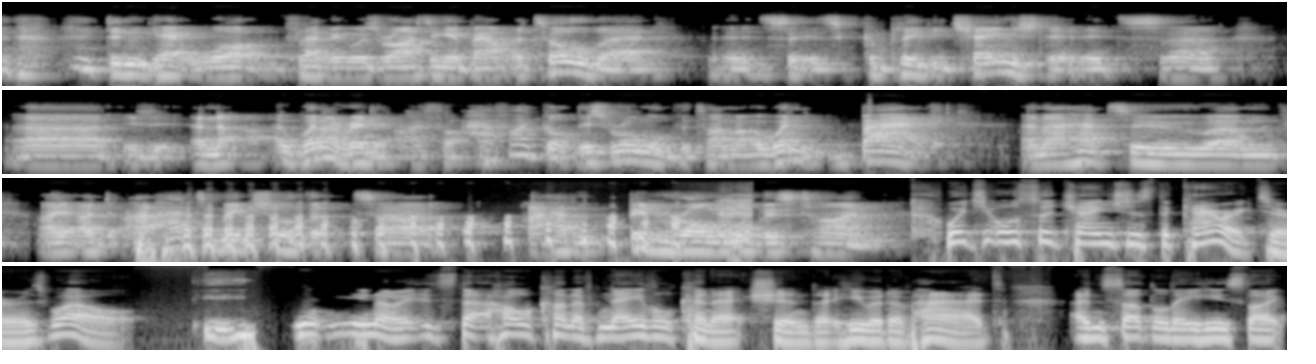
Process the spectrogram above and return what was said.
didn't get what Fleming was writing about at all. There, it's it's completely changed it. It's uh, uh, it, and when I read it, I thought, have I got this wrong all the time? I went back. And I had to, um, I, I, I, had to make sure that uh, I hadn't been wrong all this time. Which also changes the character as well you know, it's that whole kind of naval connection that he would have had. And suddenly he's like,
